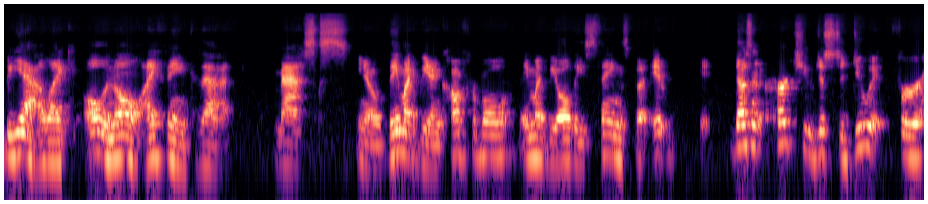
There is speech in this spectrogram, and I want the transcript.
but yeah, like all in all, I think that masks, you know, they might be uncomfortable, they might be all these things, but it it doesn't hurt you just to do it for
